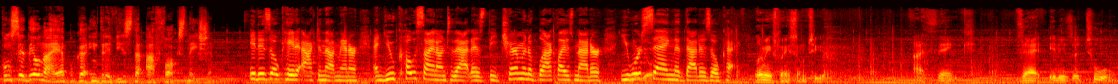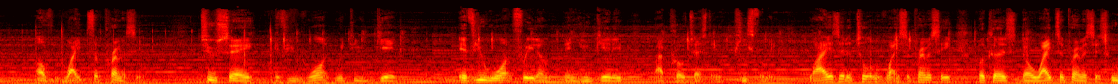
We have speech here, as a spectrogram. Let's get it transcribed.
concedeu na época entrevista à Fox Nation. it is okay to act in that manner, and you co-sign onto that as the chairman of Black Lives Matter. You were saying that that is okay. Let me explain something to you. I think that it is a tool of white supremacy to say if you want what you get, if you want freedom, then you get it by protesting peacefully. Why is it a tool of white supremacy? Because the white supremacists who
